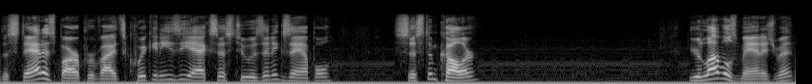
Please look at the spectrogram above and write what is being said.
The status bar provides quick and easy access to, as an example, system color, your levels management,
